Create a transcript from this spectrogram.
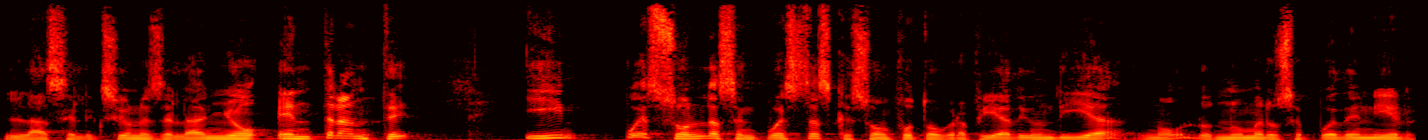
las elecciones del año entrante y pues son las encuestas que son fotografía de un día, ¿no? Los números se pueden ir,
